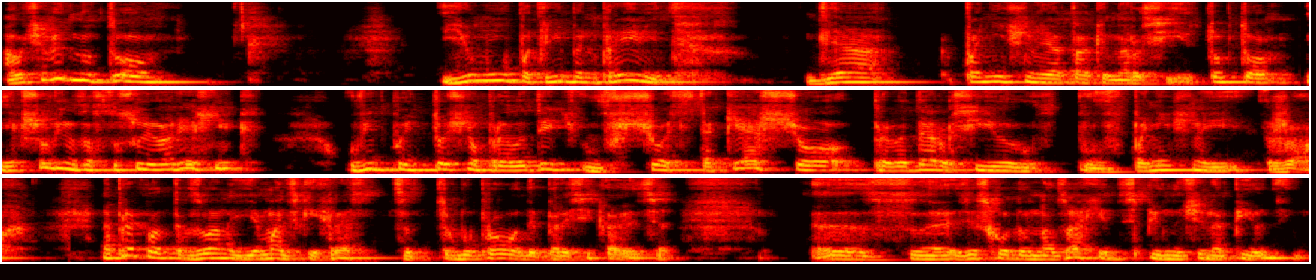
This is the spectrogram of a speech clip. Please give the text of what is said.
А очевидно, то йому потрібен привід для панічної атаки на Росію. Тобто, якщо він застосує орешник, у відповідь точно прилетить в щось таке, що приведе Росію в- панічний жах. Наприклад, так званий Ямальський хрест це трубопроводи пересікаються е, зі сходу на захід, з півночі на південь.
